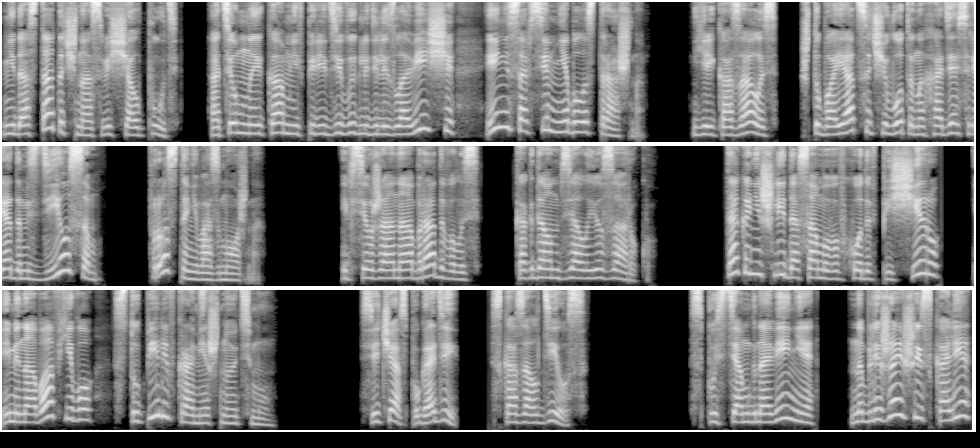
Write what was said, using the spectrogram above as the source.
недостаточно освещал путь, а темные камни впереди выглядели зловеще, и не совсем не было страшно. Ей казалось, что бояться чего-то, находясь рядом с Диосом, просто невозможно. И все же она обрадовалась, когда он взял ее за руку. Так они шли до самого входа в пещеру, и, миновав его, ступили в кромешную тьму. «Сейчас, погоди», — сказал Диос. Спустя мгновение на ближайшей скале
